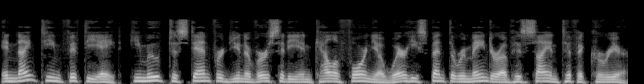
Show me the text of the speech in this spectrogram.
In 1958, he moved to Stanford University in California where he spent the remainder of his scientific career.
